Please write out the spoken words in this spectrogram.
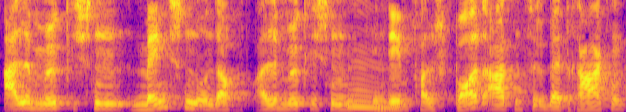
alle möglichen Menschen und auch alle möglichen, mhm. in dem Fall Sportarten zu übertragen,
